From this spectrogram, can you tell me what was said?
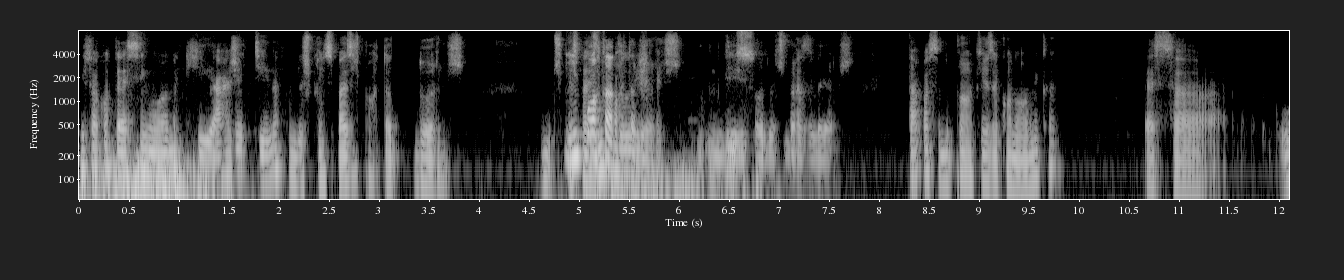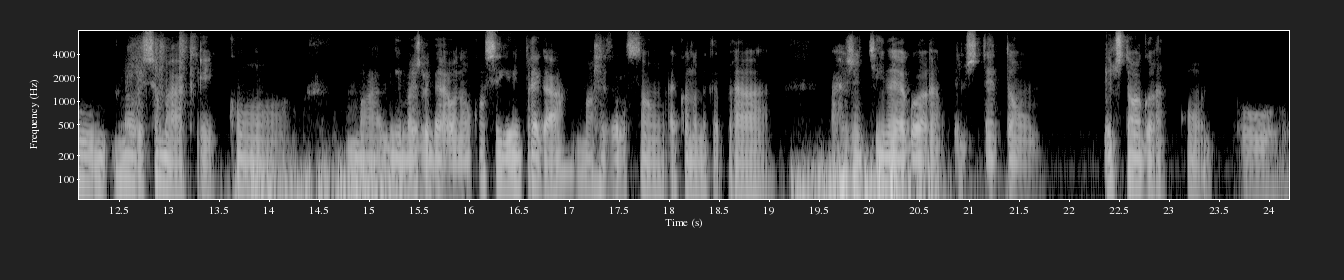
Isso acontece em um ano que a Argentina, um dos principais exportadores, um dos principais importadores, importadores de isso. produtos brasileiros, está passando por uma crise econômica essa o Maurício Macri com uma linha mais liberal não conseguiu entregar uma resolução econômica para a Argentina e agora eles tentam eles estão agora com o,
